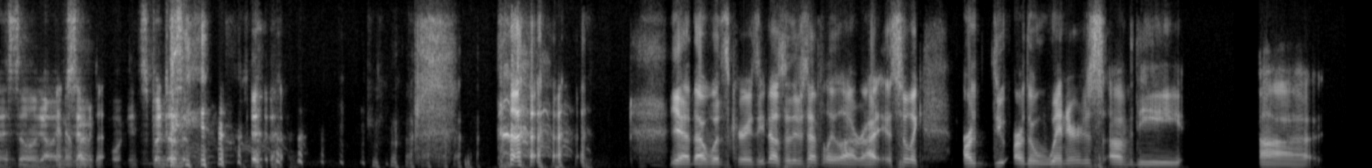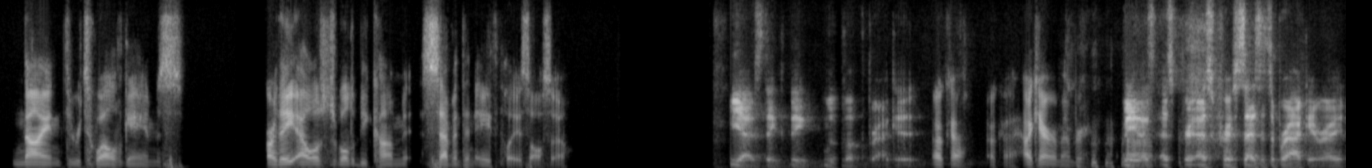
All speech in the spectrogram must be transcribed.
I still only got like seven points, but doesn't. yeah, that was crazy. No, so there's definitely a lot, right? So like, are do are the winners of the uh nine through twelve games? Are they eligible to become seventh and eighth place also? yes, they they move up the bracket. Okay, okay, I can't remember. I mean, Uh, as, as Chris, as Chris says, it's a bracket, right?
